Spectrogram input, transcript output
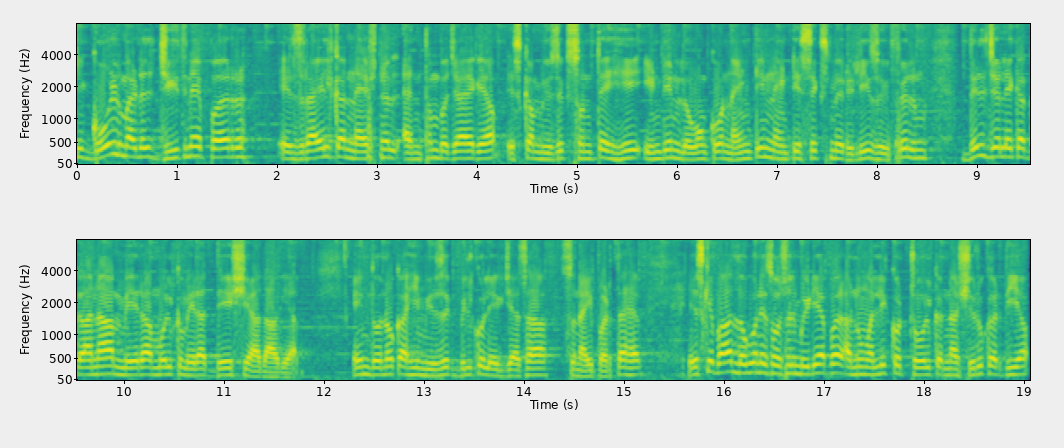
के गोल्ड मेडल जीतने पर इसराइल का नेशनल एंथम बजाया गया। इसका म्यूज़िक सुनते ही इंडियन लोगों को 1996 में रिलीज़ हुई फ़िल्म दिल जले का गाना मेरा मुल्क, मेरा देश याद आ गया। इन दोनों का ही म्यूज़िक बिल्कुल एक जैसा सुनाई पड़ता है। इसके बाद लोगों ने सोशल मीडिया पर अनु मलिक को ट्रोल करना शुरू कर दिया।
